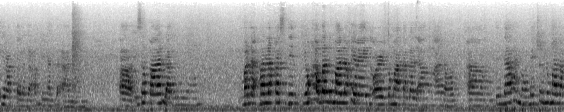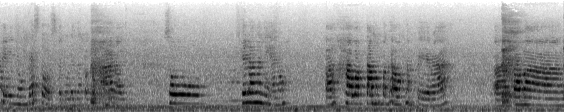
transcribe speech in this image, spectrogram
hirap talaga ang pinagdaanan. Uh, isa pa, laging mala- malakas din, yung habang lumalaki rin or tumatagal ang ano, um, tindahan mo, medyo lumalaki rin yung gastos, katulad ng pagpapaaral. So, kailangan ni ano, uh, hawak, tamang paghawak ng pera, uh, tamang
